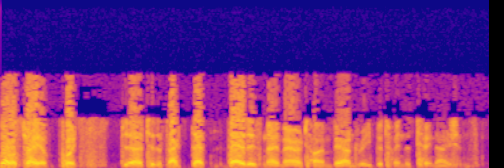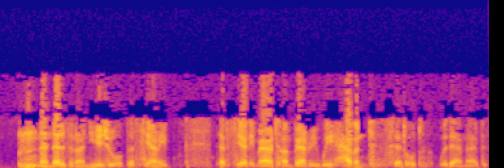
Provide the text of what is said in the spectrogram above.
Well, Australia points uh, to the fact that though there's no maritime boundary between the two nations, and that isn't unusual. That's the only that's the only maritime boundary we haven't settled with our neighbours.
